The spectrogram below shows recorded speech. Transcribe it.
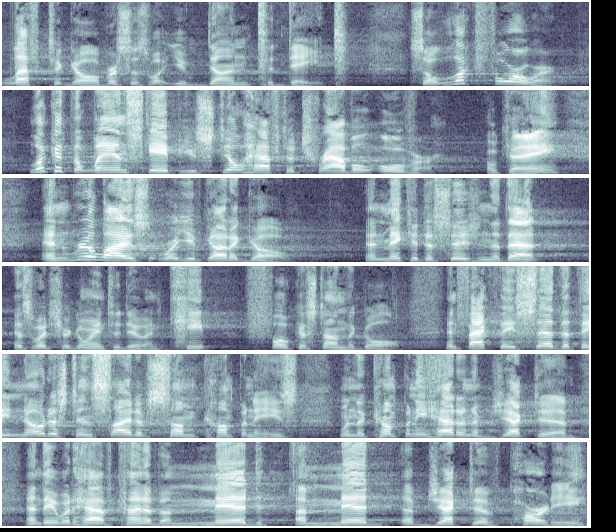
left to go versus what you've done to date. So, look forward. Look at the landscape you still have to travel over, okay? And realize where you've got to go and make a decision that that is what you're going to do and keep focused on the goal. In fact, they said that they noticed inside of some companies when the company had an objective and they would have kind of a mid a mid objective party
